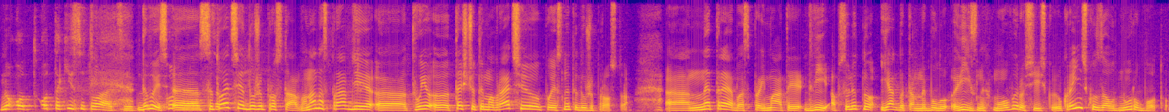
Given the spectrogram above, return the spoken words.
Ну, от, от такі ситуації. Дивись, е, раз це- ситуація дуже проста. Вона насправді е, твоє, е, те, що ти мав рацію, пояснити дуже просто. Е, не треба сприймати дві абсолютно, як би там не було різних мови російською і українською за одну роботу.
